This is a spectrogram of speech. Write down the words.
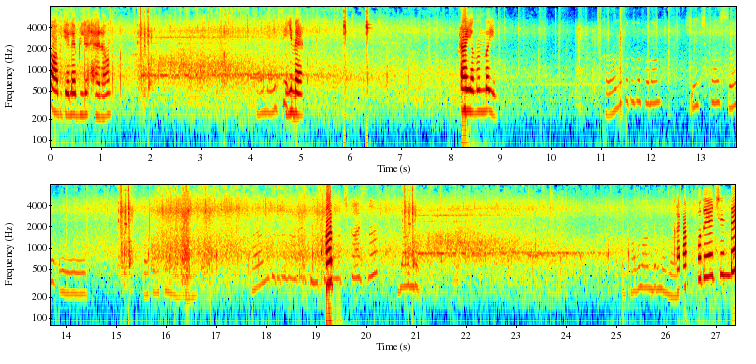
Abi gelebilir her an. Sen de olsana. Yine. Her yanındayım. Karanlık odada falan şey çıkarsa bakalım. Karanlık odada zaten kilitli çıkarsa yandık. Havalandırma var. Karanlık odaya içinde.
